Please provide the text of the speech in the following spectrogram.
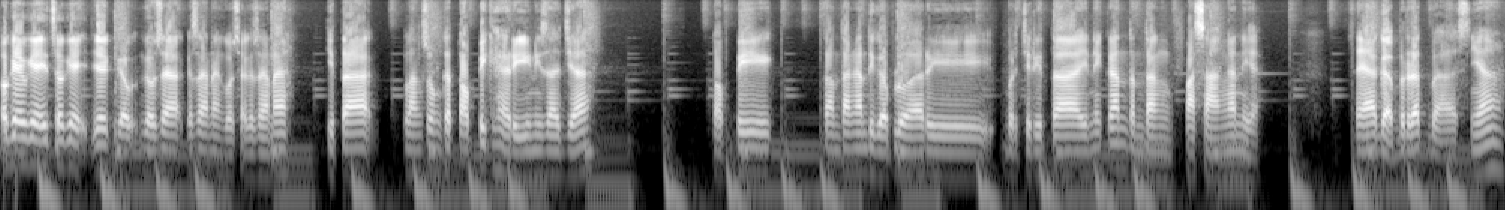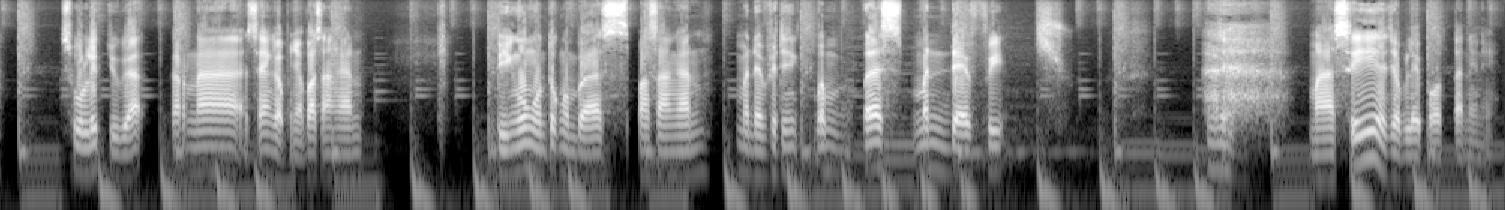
Oke oke it's okay. Ya gak, usah ke sana gak usah ke sana kita langsung ke topik hari ini saja. Topik tantangan 30 hari bercerita ini kan tentang pasangan ya. Saya agak berat bahasnya sulit juga karena saya nggak punya pasangan. Bingung untuk membahas pasangan mendefinisi membahas mendefi masih aja belepotan ini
